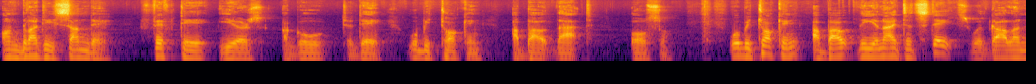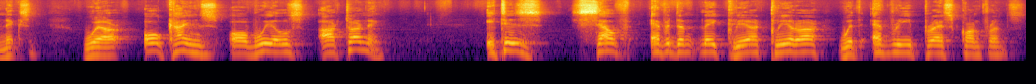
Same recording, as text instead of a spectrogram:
on Bloody Sunday, 50 years ago today. We'll be talking about that also. We'll be talking about the United States with Garland Nixon, where all kinds of wheels are turning. It is self evidently clear, clearer with every press conference,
